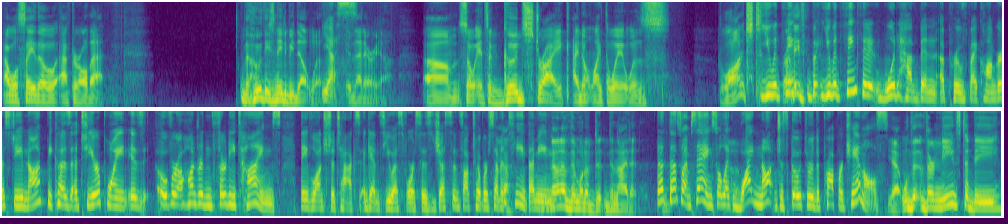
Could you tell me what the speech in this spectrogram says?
I will say though, after all that, the Houthis need to be dealt with. Yes. In that area. Um, so it's a good strike. I don't like the way it was launched. You would think, right? but you would think that it would have been approved by Congress, do you not? Because uh, to your point, is over 130 times they've launched attacks against U.S. forces just since October 17th. Yeah. I mean, none of them would have d- denied it. That, that's what I'm saying. So, like, why not just go through the proper channels? Yeah. Well, th- there needs to be.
